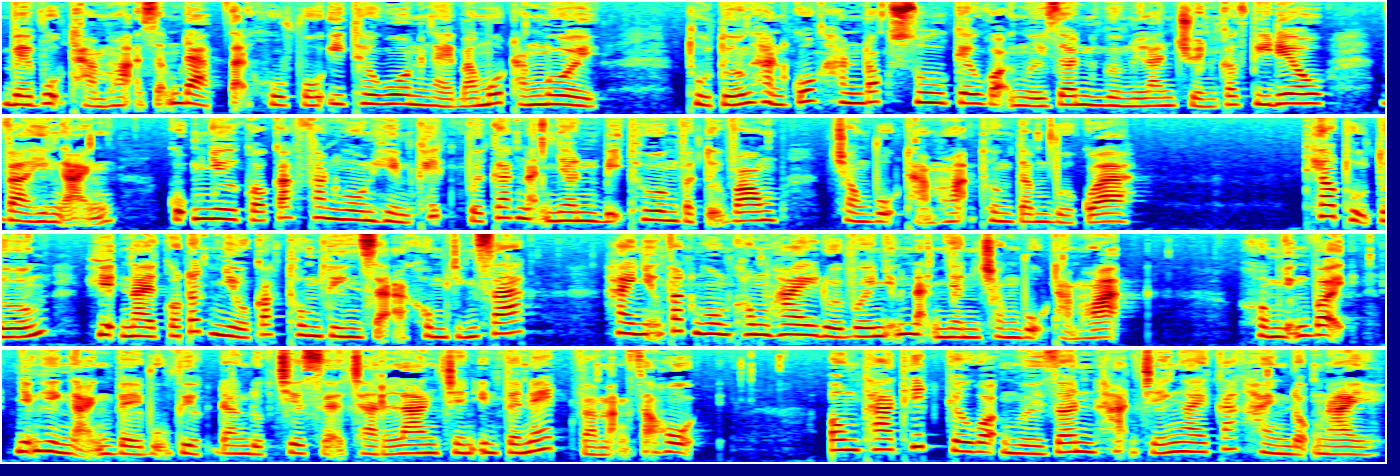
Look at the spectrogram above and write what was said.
về vụ thảm họa dẫm đạp tại khu phố Itaewon ngày 31 tháng 10, Thủ tướng Hàn Quốc Han Đốc-su kêu gọi người dân ngừng lan truyền các video và hình ảnh cũng như có các phát ngôn hiềm khích với các nạn nhân bị thương và tử vong trong vụ thảm họa thương tâm vừa qua. Theo Thủ tướng, hiện nay có rất nhiều các thông tin giả không chính xác hay những phát ngôn không hay đối với những nạn nhân trong vụ thảm họa. Không những vậy, những hình ảnh về vụ việc đang được chia sẻ tràn lan trên Internet và mạng xã hội. Ông tha thiết kêu gọi người dân hạn chế ngay các hành động này.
